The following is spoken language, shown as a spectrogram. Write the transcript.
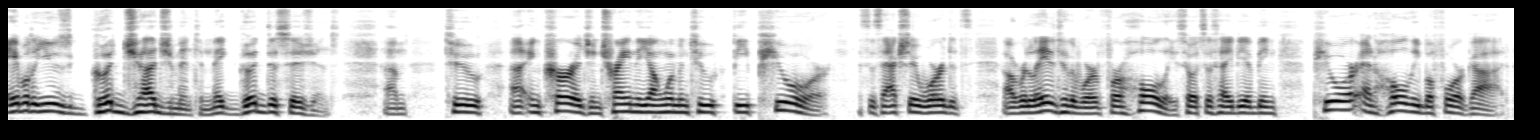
Able to use good judgment and make good decisions. Um, to uh, encourage and train the young women to be pure. This is actually a word that's uh, related to the word for holy. So it's this idea of being pure and holy before God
